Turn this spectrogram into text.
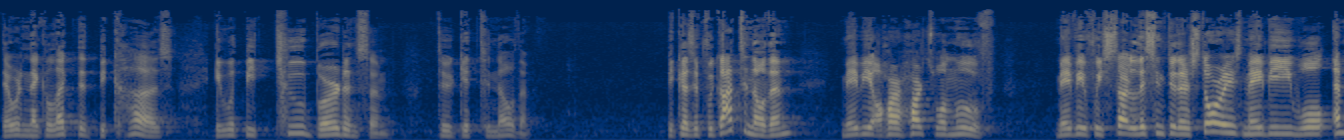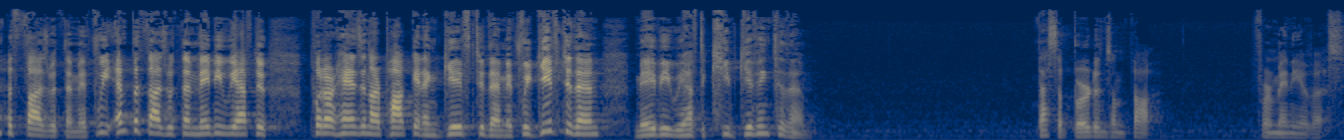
They were neglected because it would be too burdensome to get to know them. Because if we got to know them, maybe our hearts will move. Maybe if we start listening to their stories, maybe we'll empathize with them. If we empathize with them, maybe we have to put our hands in our pocket and give to them. If we give to them, maybe we have to keep giving to them. That's a burdensome thought for many of us.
